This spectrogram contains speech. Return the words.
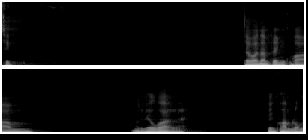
สิกส์ แต่ว่านั่นเป็นความเรียกว่าอะไร เป็นความหลง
